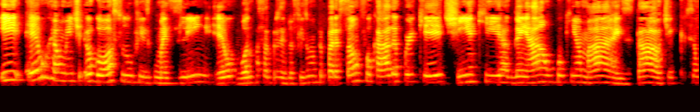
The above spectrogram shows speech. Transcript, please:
E eu realmente, eu gosto de um físico mais slim. Eu, o ano passado, por exemplo, eu fiz uma preparação focada porque tinha que ganhar um pouquinho a mais e tal, tinha que crescer um.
